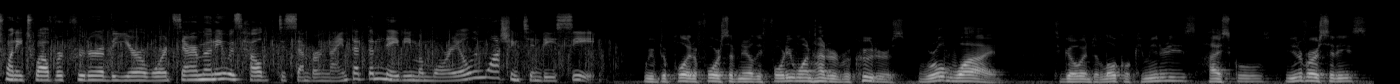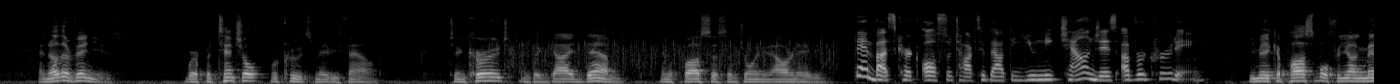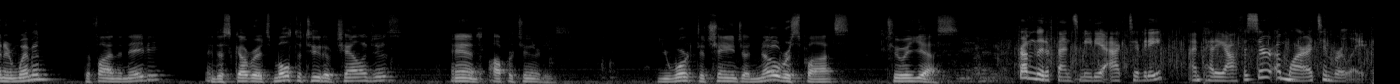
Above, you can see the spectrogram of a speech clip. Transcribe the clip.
2012 Recruiter of the Year award ceremony was held December 9th at the Navy Memorial in Washington, D.C. We've deployed a force of nearly 4,100 recruiters worldwide to go into local communities, high schools, universities, and other venues where potential recruits may be found to encourage and to guide them in the process of joining our Navy. Van Buskirk also talked about the unique challenges of recruiting. You make it possible for young men and women to find the Navy and discover its multitude of challenges and opportunities. You work to change a no response to a yes. From the Defense Media Activity, I'm Petty Officer Amara Timberlake.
